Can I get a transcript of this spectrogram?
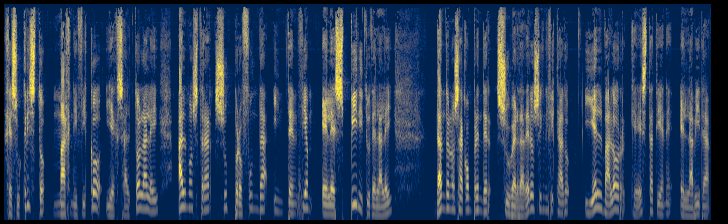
Jesucristo magnificó y exaltó la ley al mostrar su profunda intención, el espíritu de la ley, dándonos a comprender su verdadero significado y el valor que ésta tiene en la vida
